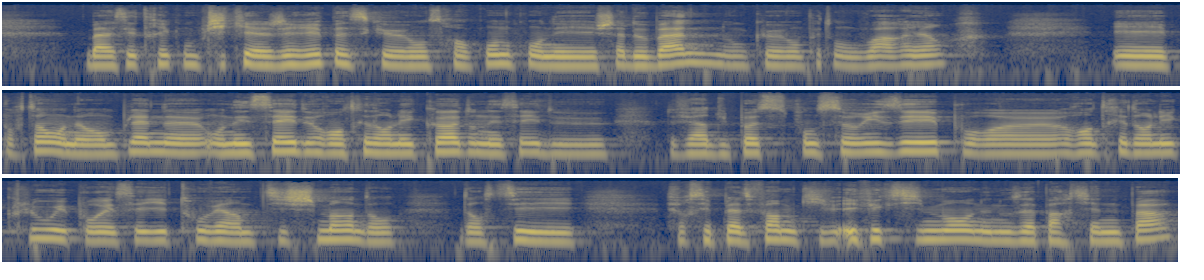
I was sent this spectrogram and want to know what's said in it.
bah, c'est très compliqué à gérer parce qu'on se rend compte qu'on est shadowban, donc en fait, on voit rien. Et pourtant, on est en pleine, on essaye de rentrer dans les codes, on essaye de, faire du post sponsorisé pour rentrer dans les clous et pour essayer de trouver un petit chemin dans, sur ces plateformes qui effectivement ne nous appartiennent pas.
